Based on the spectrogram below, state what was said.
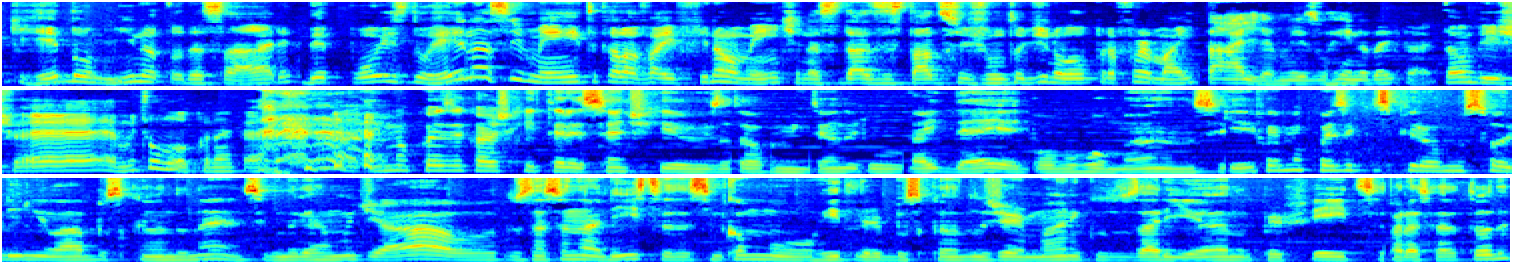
que redomina toda essa área. Depois do Renascimento, que ela vai finalmente, nas cidades-estados se juntam de novo pra formar a Itália, mesmo o reino da Itália. Então, bicho, é, é muito louco, né, cara? Tem uma coisa que eu acho que é interessante que o Isa tava comentando, tipo, a ideia de povo romano, não sei o que, foi uma coisa que inspirou Mussolini lá buscando, né, Segunda Guerra Mundial, dos nacionalistas, assim como Hitler buscando os germânicos, os arianos perfeitos, essa palhaçada toda.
